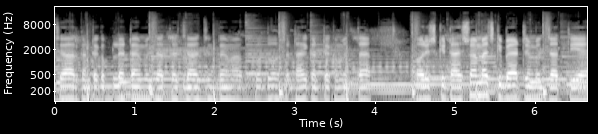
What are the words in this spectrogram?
चार घंटे का प्ले टाइम मिल जाता है। चार्जिंग टाइम आपको दो से ढाई घंटे का मिलता है और इसकी ढाई सौ की बैटरी मिल जाती है।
